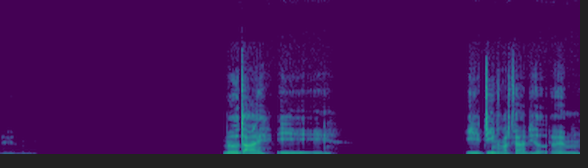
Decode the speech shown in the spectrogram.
øhm, møde dig i, i din retfærdighed. Øhm,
